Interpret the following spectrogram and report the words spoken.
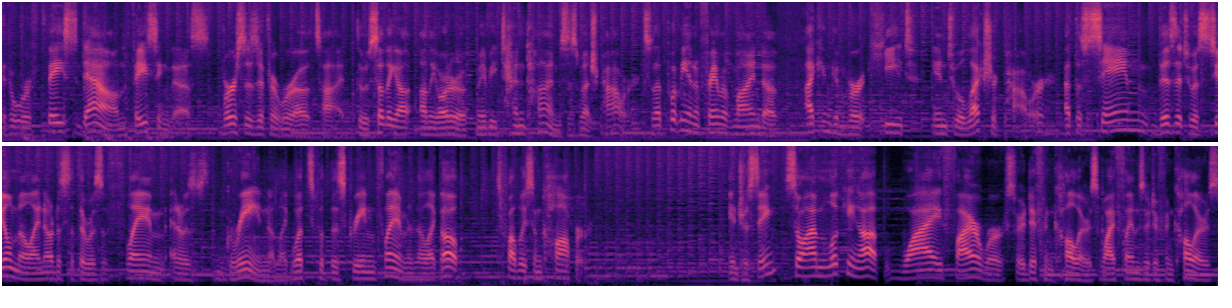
if it were face down, facing this, versus if it were outside? There was something on the order of maybe 10 times as much power. So that put me in a frame of mind of, I can convert heat into electric power. At the same visit to a steel mill, I noticed that there was a flame and it was green. Like, what's with this green flame and they're like, oh, it's probably some copper. Interesting. So I'm looking up why fireworks are different colors, why flames are different colors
